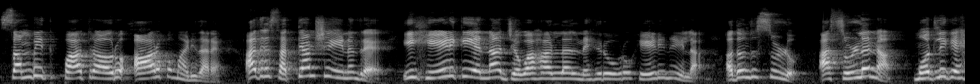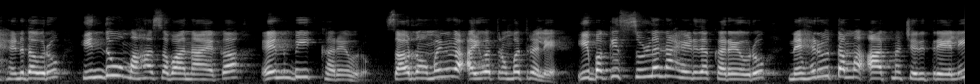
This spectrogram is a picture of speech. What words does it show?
ಸಂಬಿತ್ ಪಾತ್ರ ಅವರು ಆರೋಪ ಮಾಡಿದ್ದಾರೆ. ಆದರೆ ಸತ್ಯಾಂಶ ಏನಂದ್ರೆ, ಈ ಹೇಳಿಕೆಯನ್ನ ಜವಾಹರ್ಲಾಲ್ ನೆಹರು ಅವರು ಹೇಳಿನೇ ಇಲ್ಲ. ಅದೊಂದು ಸುಳ್ಳು. ಆ ಸುಳ್ಳನ್ನ ಮೊದಲಿಗೆ ಹೆಣೆದವರು ಹಿಂದೂ ಮಹಾಸಭಾ ನಾಯಕ ಎನ್ ಬಿ ಖರೆಯವರು ಸಾವಿರದ ಒಂಬೈನೂರ ಐವತ್ತೊಂಬತ್ತರಲ್ಲಿ ಈ ಬಗ್ಗೆ ಸುಳ್ಳನ್ನ ಹೇಳಿದ ಕರೆಯವರು ನೆಹರು ತಮ್ಮ ಆತ್ಮಚರಿತ್ರೆಯಲ್ಲಿ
